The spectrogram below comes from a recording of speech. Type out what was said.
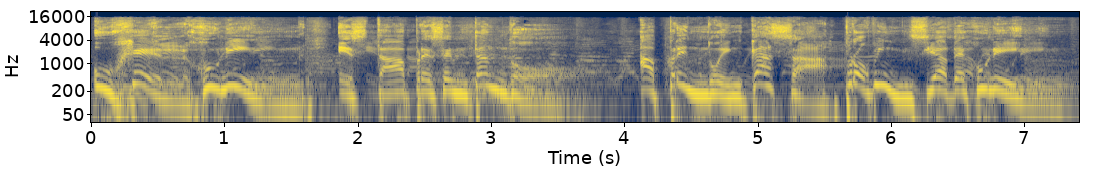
UGEL Junín está presentando Aprendo en Casa, provincia de Junín.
